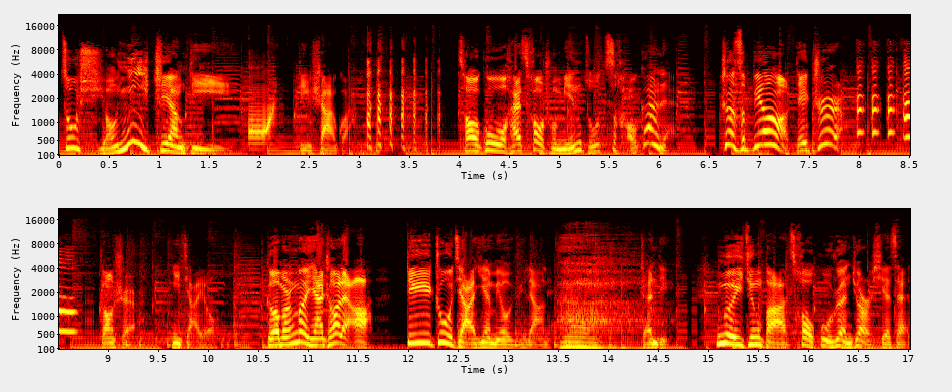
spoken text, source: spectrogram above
就需要你这样的的傻瓜。炒股还炒出民族自豪感来，这是病得治。壮士，你加油，哥们，我先撤了啊。地主家也没有余粮了啊！真的，我已经把炒股软件卸载了，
